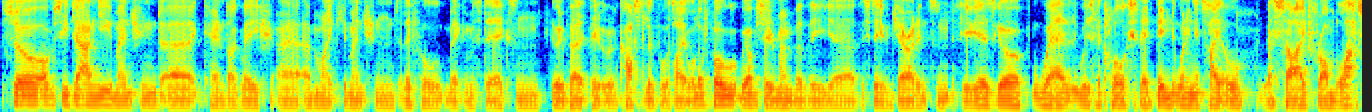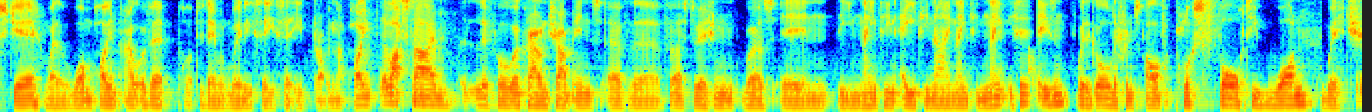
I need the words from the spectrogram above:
so obviously, Dan, you mentioned uh, Ken Dalglish, uh, and Mike, you mentioned Liverpool making mistakes, and it would cost Liverpool the title. Liverpool, we obviously remember the uh, the Steven Gerrard incident a few years ago, where it was the closest they'd been to winning a title, aside from last year, where they were one point out of it. But did anyone really see City dropping that point? The last time Liverpool were crowned champions of the First Division was in the 1989-1990 season, with a goal difference of plus 41, which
